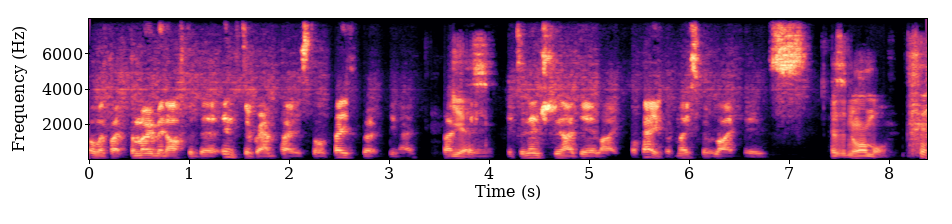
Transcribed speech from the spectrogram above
almost like the moment after the Instagram post or Facebook, you know. Like yes. It's an interesting idea, like, okay, but most of life is as normal. yeah,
